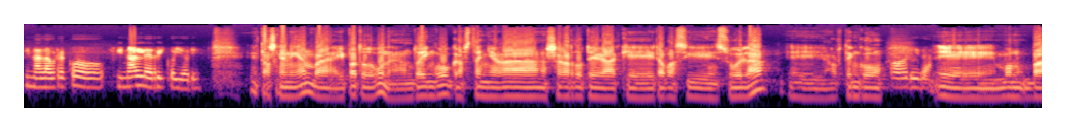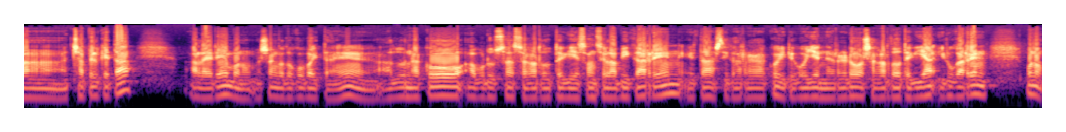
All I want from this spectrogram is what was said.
final aurreko final herriko jori. Eta azkenean, ba, ipatu duguna, ondoaingo gaztainaga sagardotegak erabazi zuela, e, aurtengo e, bueno, ba, txapelketa, Hala ere, bueno, esango dugu baita, eh? adunako aburuza zagardotegi esan zela bigarren, eta zigarragako irigoien errero zagardotegia irugarren, bueno,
